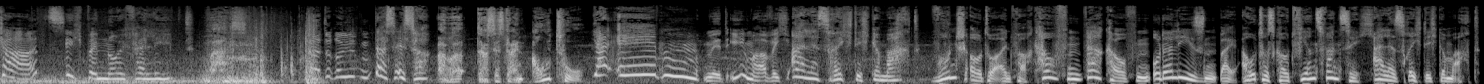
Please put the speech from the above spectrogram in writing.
Schatz, ich bin neu verliebt. Was? Da drüben. Das ist er. Aber das ist ein Auto. Ja, eben. Mit ihm habe ich alles richtig gemacht. Wunschauto einfach kaufen, verkaufen oder leasen. Bei Autoscout24. Alles richtig gemacht.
